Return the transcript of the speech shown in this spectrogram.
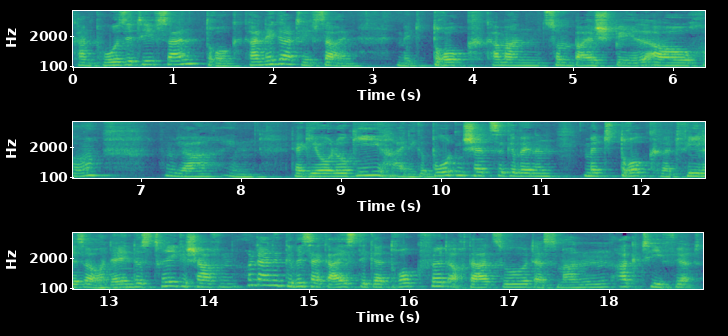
kann positiv sein, Druck kann negativ sein. Mit Druck kann man zum Beispiel auch äh, ja, in der Geologie einige Bodenschätze gewinnen. Mit Druck wird vieles auch in der Industrie geschaffen und ein gewisser geistiger Druck führt auch dazu, dass man aktiv wird.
